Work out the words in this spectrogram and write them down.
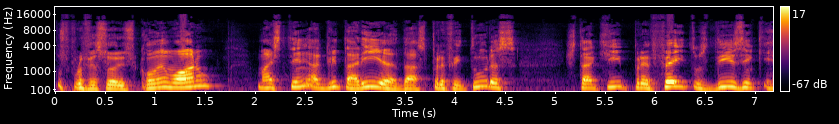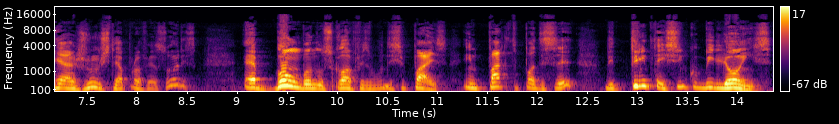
Os professores comemoram, mas tem a gritaria das prefeituras. Está aqui, prefeitos dizem que reajuste a professores é bomba nos cofres municipais. Impacto pode ser de 35 bilhões.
